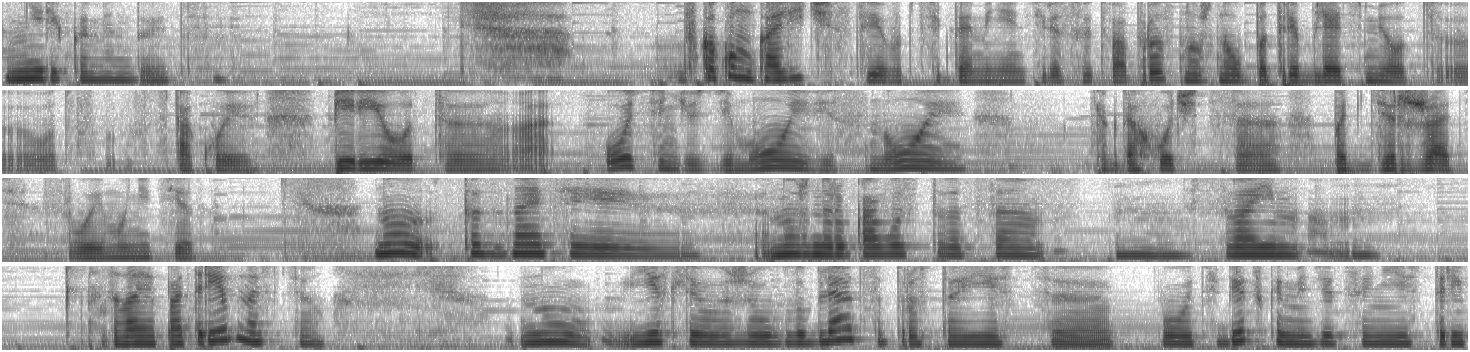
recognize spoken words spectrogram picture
Не рекомендуется. В каком количестве, вот всегда меня интересует вопрос, нужно употреблять мед э, вот в, такой период э, а, осенью, зимой, весной, когда хочется поддержать свой иммунитет? Ну, тут, знаете, нужно руководствоваться своим своей потребностью. Ну, если уже углубляться, просто есть э, по тибетской медицине есть три,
